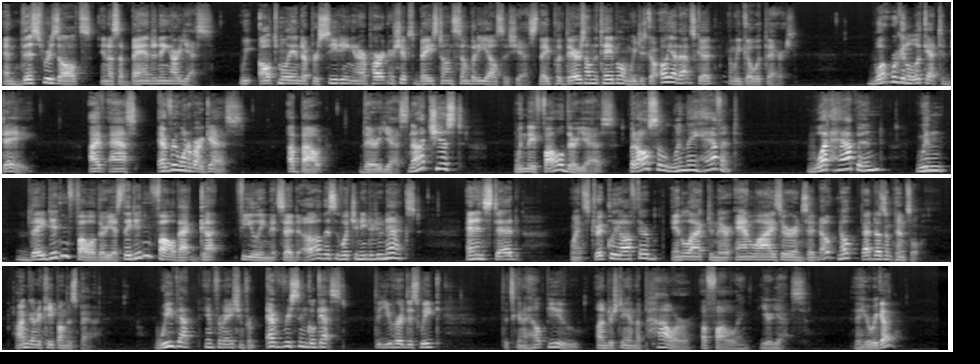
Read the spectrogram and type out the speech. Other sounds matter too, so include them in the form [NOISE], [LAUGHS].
And this results in us abandoning our yes. We ultimately end up proceeding in our partnerships based on somebody else's yes. They put theirs on the table and we just go, "Oh yeah, that's good," and we go with theirs. What we're going to look at today, I've asked every one of our guests about their yes, not just when they followed their yes, but also when they haven't. What happened when they didn't follow their yes? They didn't follow that gut feeling that said, oh, this is what you need to do next. And instead went strictly off their intellect and their analyzer and said, nope, nope, that doesn't pencil. I'm going to keep on this path. We've got information from every single guest that you heard this week that's going to help you understand the power of following your yes. Now, here we go.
